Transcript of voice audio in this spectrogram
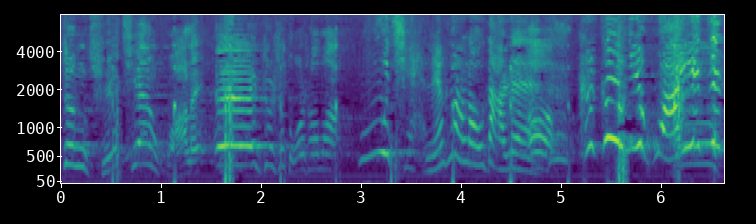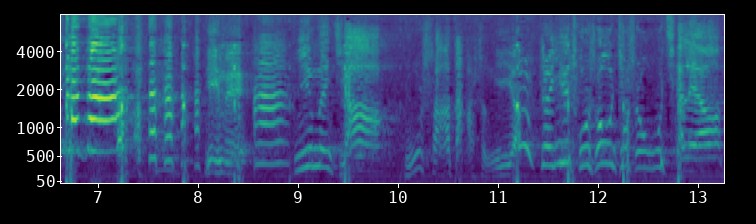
正缺钱花嘞。哎，这是多少嘛？五千两啊，老大人，哦可够你花一阵了吧？弟妹啊你们家不啥大生意呀、这一出手就是五千两。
